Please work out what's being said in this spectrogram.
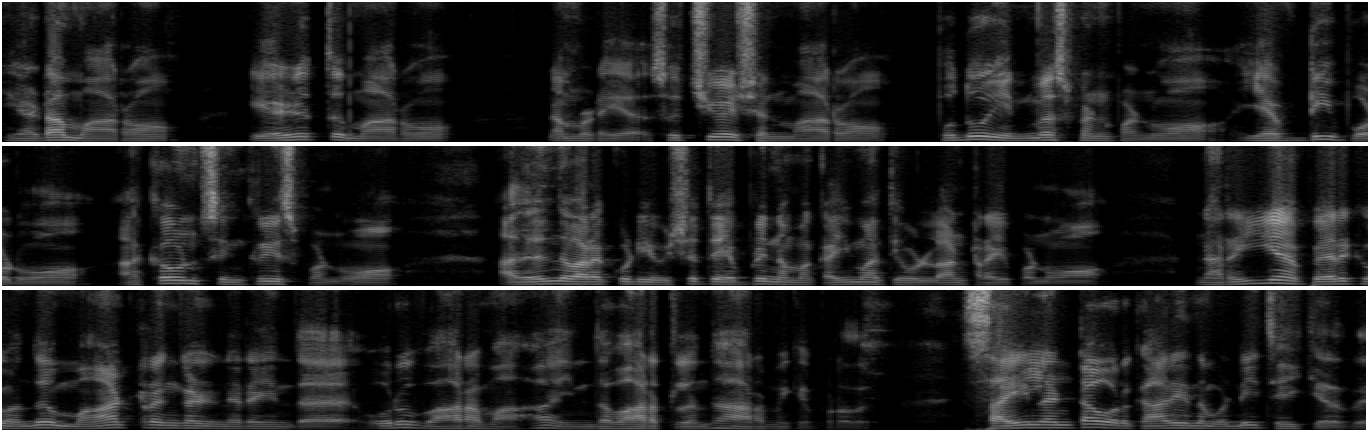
இடம் மாறும், எழுத்து மாறும், நம்மளுடைய சுச்சுவேஷன் மாறும், புது இன்வெஸ்ட்மெண்ட் பண்ணுவோம், எஃப்டி போடுவோம், அக்கௌண்ட்ஸ் இன்க்ரீஸ் பண்ணுவோம். அதுலேருந்து வரக்கூடிய விஷயத்த எப்படி நம்ம கைமாற்றி விடலான்னு ட்ரை பண்ணுவோம். நிறைய பேருக்கு வந்து மாற்றங்கள் நிறைந்த ஒரு வாரமாக இந்த வாரத்துலேருந்து ஆரம்பிக்கப்படுது. சைலண்ட்டாக ஒரு காரியம் பண்ணி ஜெயிக்கிறது.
